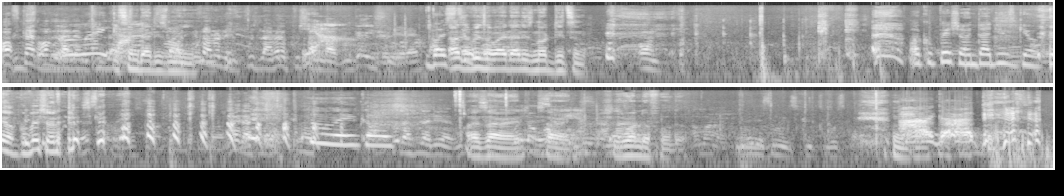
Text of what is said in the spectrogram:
Off, Ken, off the line. Oh it's in daddy's money. Put on the push line, push line back. You get issue. But That's the reason why daddy's not dating. On. occupation, daddy's girl. Occupation. Why that? Oh my gosh. Put that push line. Oh, it's alright. It's alright. She's wonderful though. Oh god.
